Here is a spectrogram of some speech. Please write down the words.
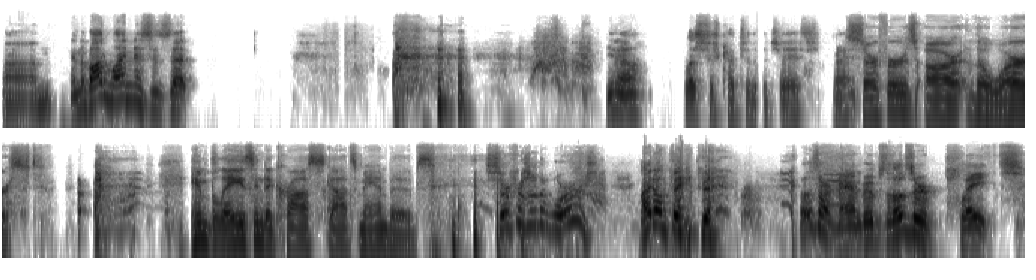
Um, and the bottom line is is that you know, let's just cut to the chase, right? Surfers are the worst. Emblazoned across Scott's man boobs. Surfers are the worst. I don't think that those aren't man boobs. Those are plates.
